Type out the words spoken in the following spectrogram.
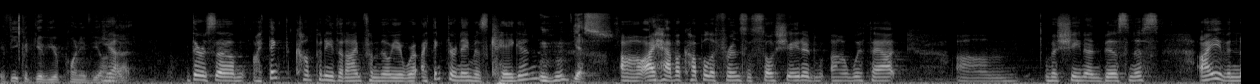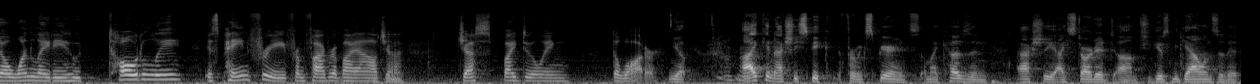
If you could give your point of view on Yeah. that. There's a, I think the company that I'm familiar with, I think their name is Kangen. Mhm, Yes. Uh, I have a couple of friends associated uh, with that um, machine and business. I even know one lady who totally is pain free from fibromyalgia just by doing the water. Yep. I can actually speak from experience. My cousin, actually, I started, um, she gives me gallons of it,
